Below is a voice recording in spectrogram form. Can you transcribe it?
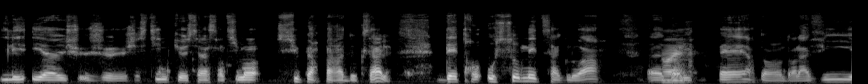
il est, euh, j'estime que c'est un sentiment super paradoxal d'être au sommet de sa gloire euh, dans les pères, dans, dans, la vie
